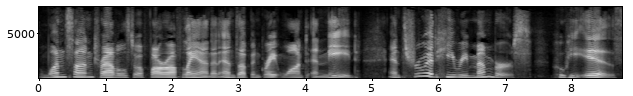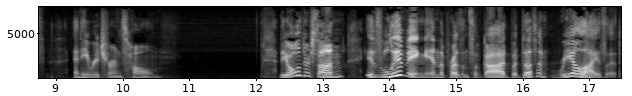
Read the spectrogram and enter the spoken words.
One son travels to a far off land and ends up in great want and need, and through it he remembers who he is and he returns home. The older son is living in the presence of God but doesn't realize it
